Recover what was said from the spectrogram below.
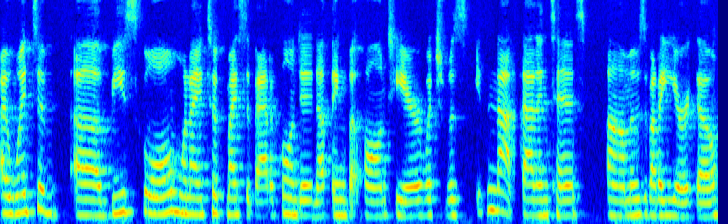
I went to uh, bee school when I took my sabbatical and did nothing but volunteer, which was not that intense. Um, it was about a year ago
